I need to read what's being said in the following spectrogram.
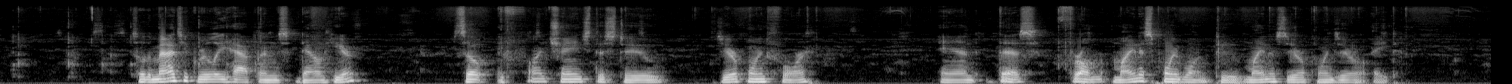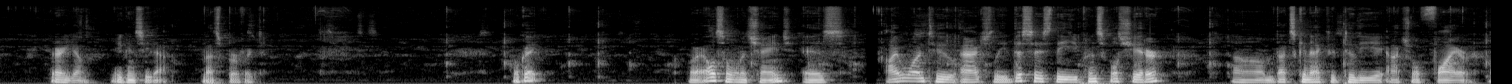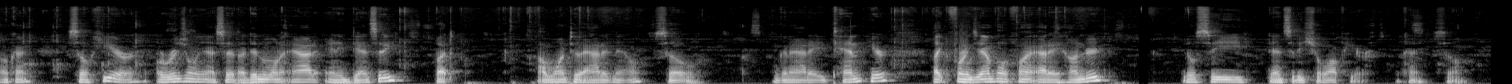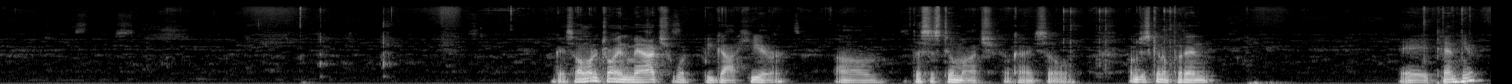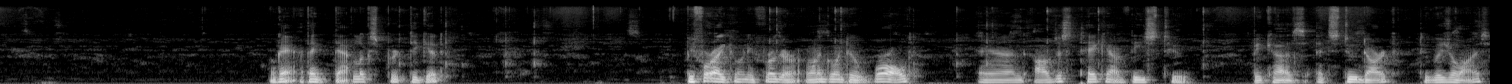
So the magic really happens down here so if I change this to 0.4 and this from minus 0.1 to minus 0.08. There you go. You can see that. That's perfect. Okay. What I also want to change is I want to actually, this is the principled shader um, that's connected to the actual fire. Okay. So here, originally I said I didn't want to add any density but I want to add it now. So I'm going to add a 10 here. Like for example, if I add a 100, you'll see density show up here. Okay, so Okay, so I want to try and match what we got here. Um, this is too much. Okay, so I'm just going to put in a 10 here. Okay, I think that looks pretty good. Before I go any further, I want to go into world and I'll just take out these two because it's too dark to visualize.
